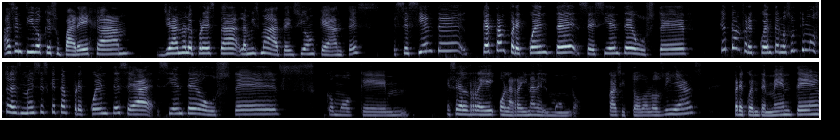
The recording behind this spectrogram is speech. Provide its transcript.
ha sentido que su pareja ya no le presta la misma atención que antes. ¿Se siente, qué tan frecuente se siente usted ¿Qué tan frecuente en los últimos tres meses, qué tan frecuente se siente usted como que mm, es el rey o la reina del mundo? Casi todos los días, frecuentemente,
